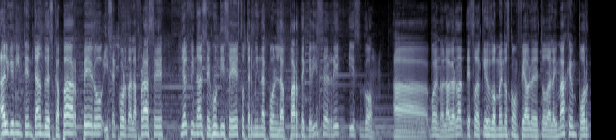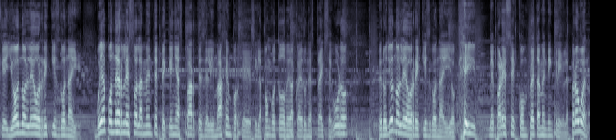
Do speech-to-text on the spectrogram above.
Alguien intentando escapar, pero y se corta la frase. Y al final, según dice esto, termina con la parte que dice Rick is gone. Ah, bueno, la verdad, eso de aquí es lo menos confiable de toda la imagen porque yo no leo Rick is gone ahí. Voy a ponerle solamente pequeñas partes de la imagen porque si la pongo todo me va a caer un strike seguro. Pero yo no leo Rick is gone ahí, ¿ok? Me parece completamente increíble. Pero bueno,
